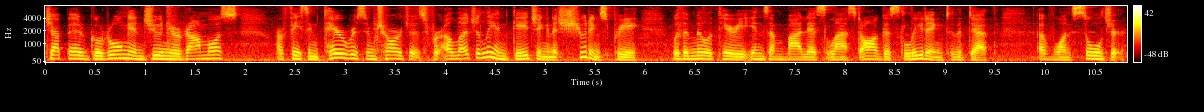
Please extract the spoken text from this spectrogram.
Japer Gurung and Junior Ramos are facing terrorism charges for allegedly engaging in a shooting spree with the military in Zambales last August, leading to the death of one soldier.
